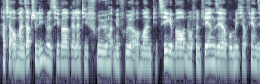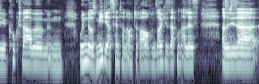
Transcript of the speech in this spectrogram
Hatte auch meinen Satellitenreceiver relativ früh, habe mir früher auch mal einen PC gebaut, nur für den Fernseher, womit ich auf Fernsehen geguckt habe, mit dem Windows Media Center noch drauf und solche Sachen alles. Also dieser,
